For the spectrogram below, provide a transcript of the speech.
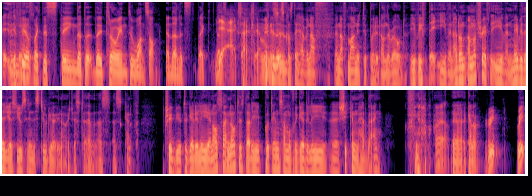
it, and, it feels uh, like this thing that they throw into one song and then it's like that's yeah, exactly. I mean, it's just because they have enough enough money to put it on the road, if, if they even. I don't. I'm not sure if they even. Maybe they just use it in the studio. You know, just uh, as as kind of tribute to Geddy Lee. And also, I noticed that he put in some of the Geddy Lee uh, chicken headbang. you know, Oh yeah. uh, kind of rip, rip.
